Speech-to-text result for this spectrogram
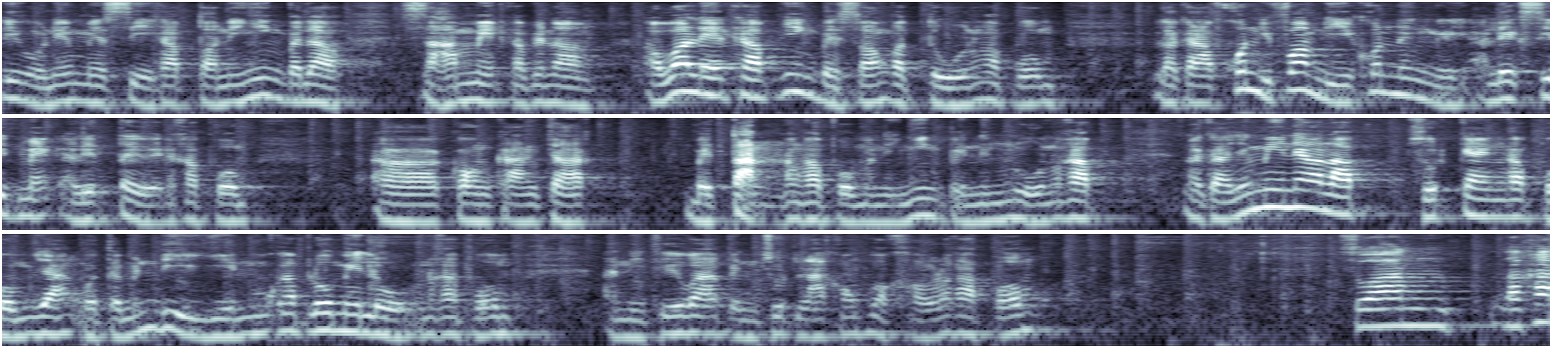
ลิโอเนลเมสซี่ครับ ตอนนี้ยิ่งไปแล้ว 3 เม็ดครับพี่น้อง เอาว่าเลสครับยิ่งไป 2 ประตูนะครับผมแล้วก็คนที่ฟอร์มดีคนหนึ่งอเล็กซิสแม็กอเลสเตอร์นะครับผมอกองกลางจากเบตันนะครับผมอันนี้ยิ่งไปหนึ่งลูกนะครับแล้วก็ยังมีแนวรับสุดแกงครับผมอย่างโอตเมนดียินมูครับโรเมโลนะครับผมอันนี้ถือว่าเป็นชุดลักของพวกเขานะครับผม ส่วนราคา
